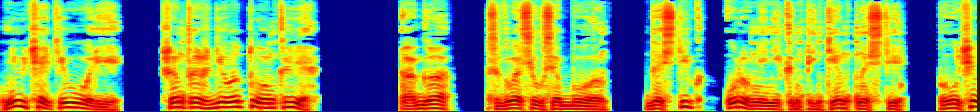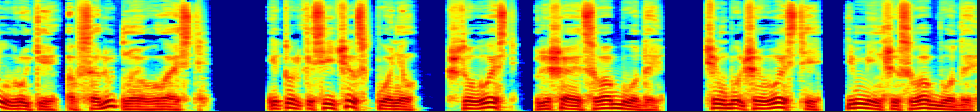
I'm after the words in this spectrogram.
не уча теории? Шантаж – дело тонкое». Ага, согласился Болон. Достиг уровня некомпетентности, получил в руки абсолютную власть. И только сейчас понял, что власть лишает свободы. Чем больше власти, тем меньше свободы.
